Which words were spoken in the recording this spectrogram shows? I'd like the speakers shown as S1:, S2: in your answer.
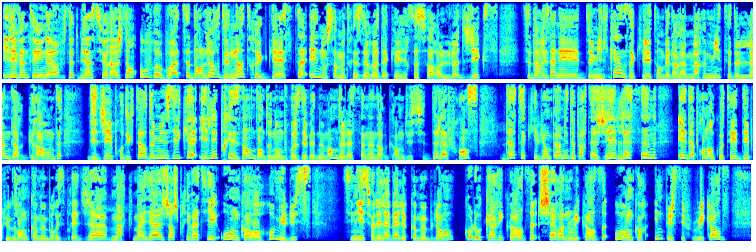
S1: Il est 21h, vous êtes bien sûr H dans Ouvre-boîte dans l'heure de notre guest et nous sommes très heureux d'accueillir ce soir Logix. C'est dans les années 2015 qu'il est tombé dans la marmite de l'underground. DJ et producteur de musique, il est présent dans de nombreux événements de la scène underground du sud de la France, dates qui lui ont permis de partager la scène et d'apprendre aux côtés des plus grands comme Boris Brejcha, Marc Maya, Georges Privati ou encore Romulus. Signé sur les labels comme Blanc, Coloca Records, Sharon Records ou encore Impulsive Records,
